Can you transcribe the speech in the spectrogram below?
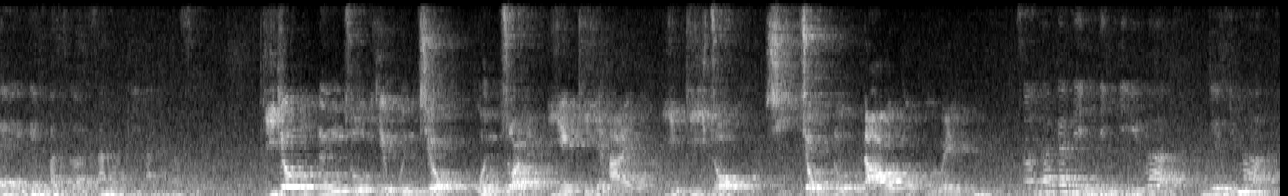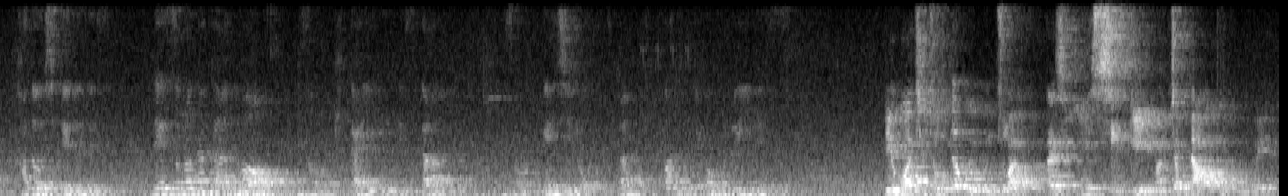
えー原発は3基あります。 其中两运作运转的伊的机械、伊的基礎是足的。その中に2基はで今稼働してるんです。でその中のその機械ですかその原子炉ですかはとても古いです。另外一座还未运转，但是伊的設計嘛足老古的。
